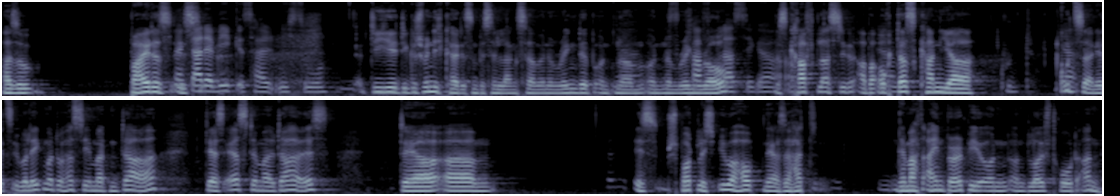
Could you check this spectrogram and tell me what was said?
Also beides meine, ist. Klar, der Weg ist halt nicht so. Die, die Geschwindigkeit ist ein bisschen langsamer in einem Ringdip und ja, einem, und einem Ring Row. Ist kraftlastiger, aber ja. auch das kann ja gut, gut ja. sein. Jetzt überleg mal, du hast jemanden da, der das erste Mal da ist, der ähm, ist sportlich überhaupt nicht, also hat, der macht ein Burpee und, und läuft rot an.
